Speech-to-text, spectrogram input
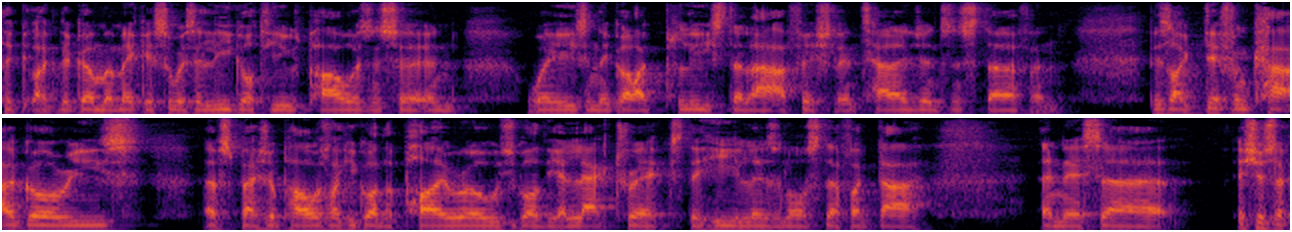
the, like the government make it so it's illegal to use powers in certain ways and they got like police that are artificial intelligence and stuff and there's like different categories of special powers. Like you got the pyros you got the electrics the healers and all stuff like that. And it's uh it's just a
